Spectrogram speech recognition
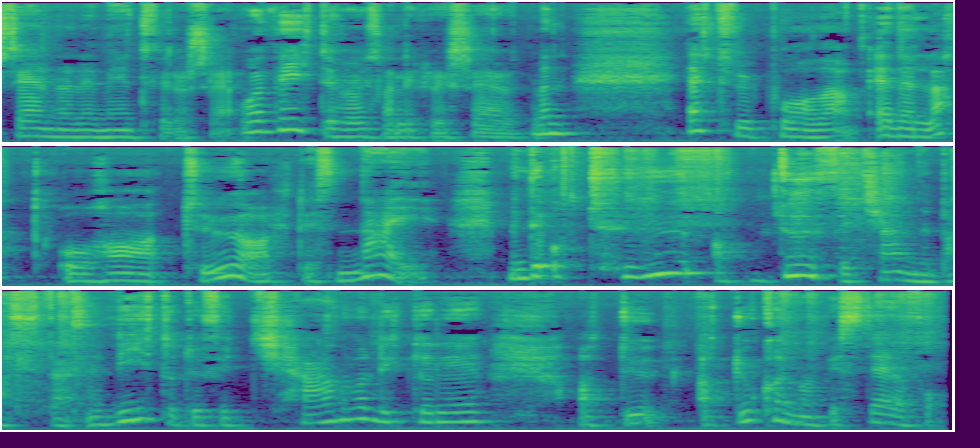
skjer når det er ment for å skje. Og jeg vet det høres veldig klisjé ut, men jeg tror på det. Er det lett å ha trua alltid? Nei. Men det å tro at du fortjener det beste, vite at du fortjener å være lykkelig, at du, at du kan manifestere og få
